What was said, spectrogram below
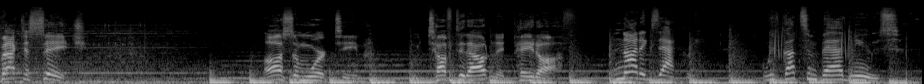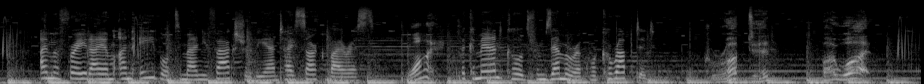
Back to Sage. Awesome work, team. We toughed it out and it paid off. Not exactly. We've got some bad news. I'm afraid I am unable to manufacture the anti-Sark virus. Why? The command codes from Zemerik were corrupted. Corrupted? By what?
